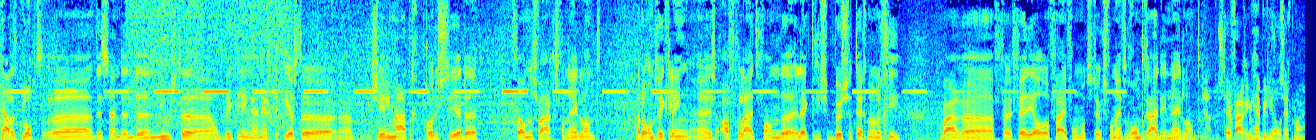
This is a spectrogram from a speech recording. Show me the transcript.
Ja, dat klopt. Uh, dit zijn de, de nieuwste uh, ontwikkelingen en echt de eerste uh, seriematig geproduceerde vuilniswagens van Nederland. Maar de ontwikkeling is afgeleid van de elektrische bussentechnologie... waar VDL 500 stuks van heeft rondrijden in Nederland. Ja, dus de ervaring hebben jullie al, zeg maar?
